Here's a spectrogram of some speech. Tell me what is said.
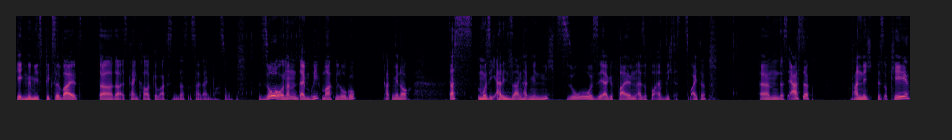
gegen Mimis Pixelwald, da, da ist kein Kraut gewachsen. Das ist halt einfach so. So, und dann dein Briefmarkenlogo hatten wir noch. Das, muss ich ehrlich sagen, hat mir nicht so sehr gefallen. Also vor allem nicht das zweite. Ähm, das erste fand ich ist okay,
